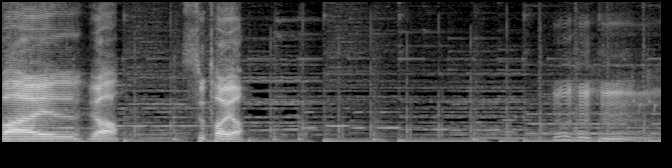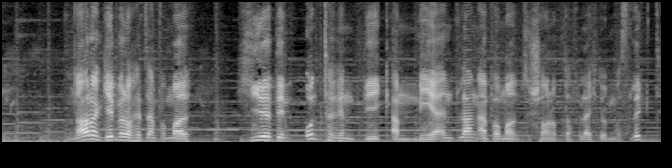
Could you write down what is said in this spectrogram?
Weil, ja, ist zu teuer. Na, dann gehen wir doch jetzt einfach mal hier den unteren Weg am Meer entlang. Einfach mal um zu schauen, ob da vielleicht irgendwas liegt.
